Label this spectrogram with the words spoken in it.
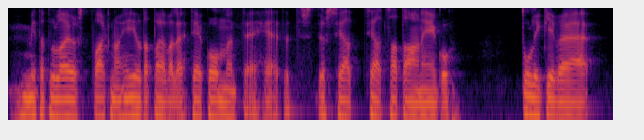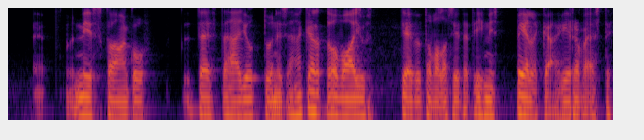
mitä tulee just vaikka noihin iltapäivälehtien kommentteihin, että jos sieltä, sieltä sataa niin kuin tulikiveä niskaan, kun teistä tehdään juttuja, niin sehän kertoo vaan just tietyllä tavalla siitä, että ihmiset pelkää hirveästi.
